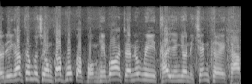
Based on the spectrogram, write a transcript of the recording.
สวัสดีครับท่านผู้ชมครับพบกับผมเฮยบอจันทรีไทยยังยนต์อีกเช่นเคยครับ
